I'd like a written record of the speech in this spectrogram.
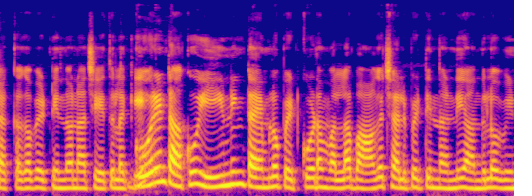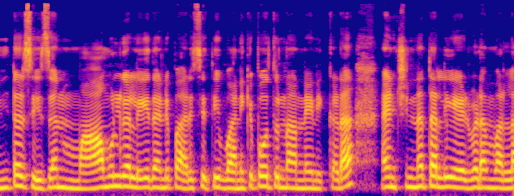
చక్కగా పెట్టిందో నా చేతులకి. గోరింటాకు ఈవినింగ్ టైంలో పెట్టుకోవడం వల్ల బాగా చలి పెట్టిందండి. అందులో వింటర్ సీజన్ మామూలుగా లేదండి పరిస్థితి. వణికిపోతున్నాను నేనిక్కడ. అండ్ చిన్న తల్లి ఏడవడం వల్ల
